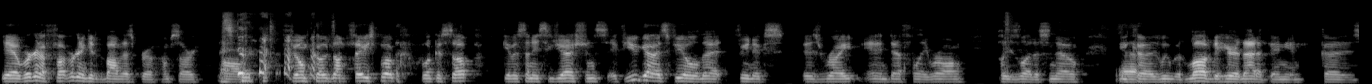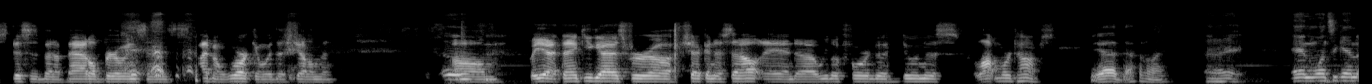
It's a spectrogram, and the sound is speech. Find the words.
Yeah, we're gonna fu- we're gonna get to the bottom of this, bro. I'm sorry. Um, film codes on Facebook. Look us up. Give us any suggestions. If you guys feel that Phoenix is right and definitely wrong, please let us know Yeah. because we would love to hear that opinion. Because this has been a battle brewing since I've been working with this gentleman. Um, but yeah, thank you guys for uh, checking us out, and uh, we look forward to doing this a lot more times. Yeah, definitely. All right. And once again,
